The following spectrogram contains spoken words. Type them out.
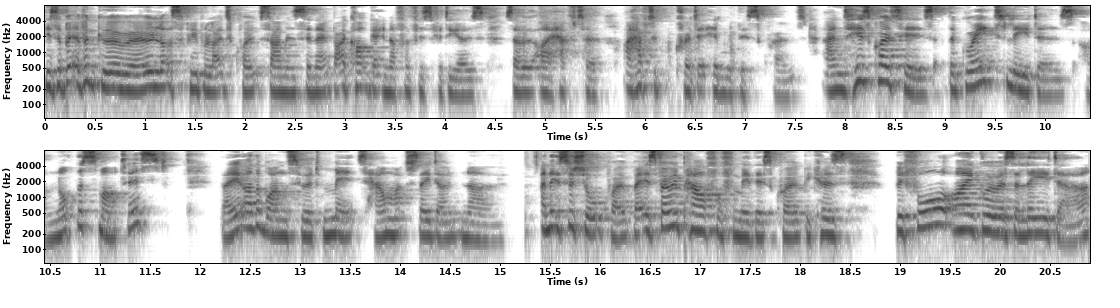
he's a bit of a guru. Lots of people like to quote Simon Sinek, but I can't get enough of his videos, so I have to I have to credit him with this quote. And his quote is: "The great leaders are not the smartest; they are the ones who admit how much they don't know." And it's a short quote, but it's very powerful for me. This quote because before I grew as a leader,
